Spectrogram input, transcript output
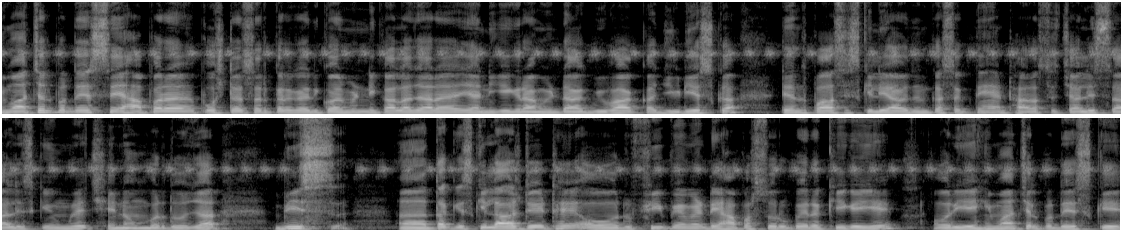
हिमाचल प्रदेश से यहाँ पर पोस्टर सर्कल का रिक्वायरमेंट निकाला जा रहा है, यानी कि ग्रामीण डाक विभाग का जीडीएस का टेंथ पास इसके लिए आवेदन कर सकते हैं। अठारह से चालीस साल इसकी उम्र है छः नवंबर दो हज़ार बीस तक इसकी लास्ट डेट है और फ़ी पेमेंट यहाँ पर सौ रुपये रखी गई है और ये हिमाचल प्रदेश के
